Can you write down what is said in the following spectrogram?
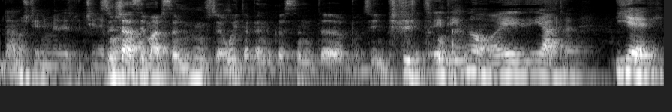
dar nu știe nimeni despre cine e Sunt vorba. șanse marți să nu se uite pentru că sunt uh, puțini. E, din- nu, e, e altă. Ieri,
